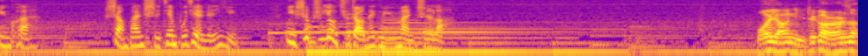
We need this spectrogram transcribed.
云宽，上班时间不见人影，你是不是又去找那个于曼芝了？我养你这个儿子，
